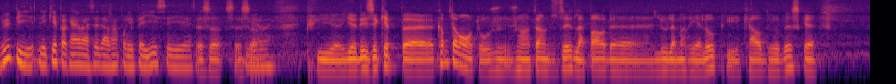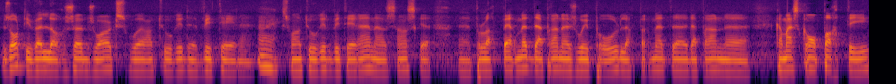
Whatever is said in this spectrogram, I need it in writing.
vu, puis l'équipe a quand même assez d'argent pour les payer. C'est euh, ça, c'est ça. Ouais. Puis euh, il y a des équipes euh, comme Toronto, j'ai entendu dire de la part de Lou Lamoriello puis Carl Dubis que les autres, ils veulent leurs jeunes joueurs qui soient entourés de vétérans. Ouais. Qui soient entourés de vétérans dans le sens que euh, pour leur permettre d'apprendre à jouer pro, leur permettre euh, d'apprendre euh, comment se comporter,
